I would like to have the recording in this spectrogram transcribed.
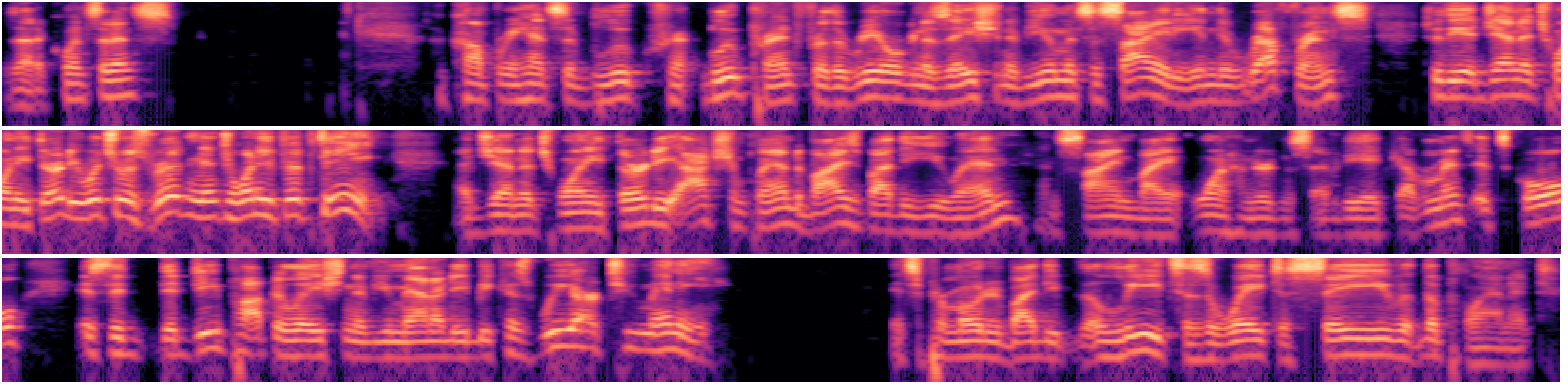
Is that a coincidence? A comprehensive blueprint for the reorganization of human society in the reference to the Agenda 2030, which was written in 2015. Agenda 2030 action plan devised by the UN and signed by 178 governments. Its goal is the, the depopulation of humanity because we are too many. It's promoted by the elites as a way to save the planet.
